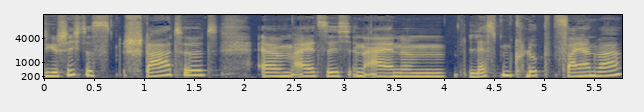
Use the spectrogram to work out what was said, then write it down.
Die Geschichte startet, ähm, als ich in einem Lesbenclub feiern war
